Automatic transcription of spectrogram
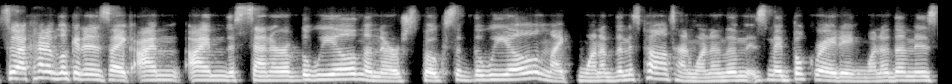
So I kind of look at it as like I'm I'm the center of the wheel, and then there are spokes of the wheel, and like one of them is Peloton, one of them is my book writing, one of them is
